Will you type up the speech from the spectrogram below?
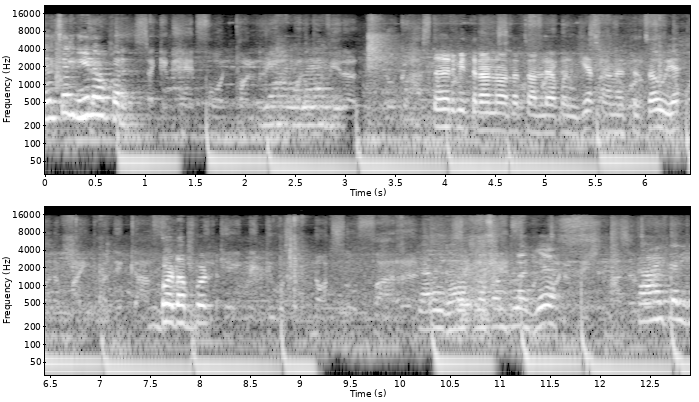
चल चल घे लवकर. तर मित्रांनो आता चाललोय आपण. गॅस आणायचं जाऊया. पटापट. कारण घरातला संपला गॅस काहीतरी.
